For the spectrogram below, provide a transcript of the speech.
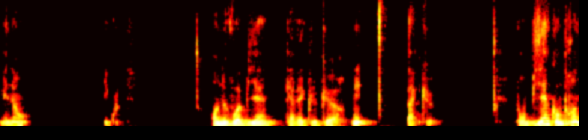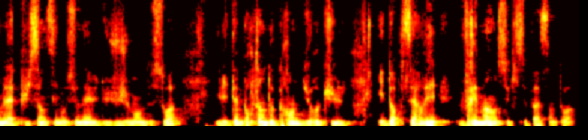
mais non. Écoute, on ne voit bien qu'avec le cœur, mais pas que. Pour bien comprendre la puissance émotionnelle du jugement de soi, il est important de prendre du recul et d'observer vraiment ce qui se passe en toi.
